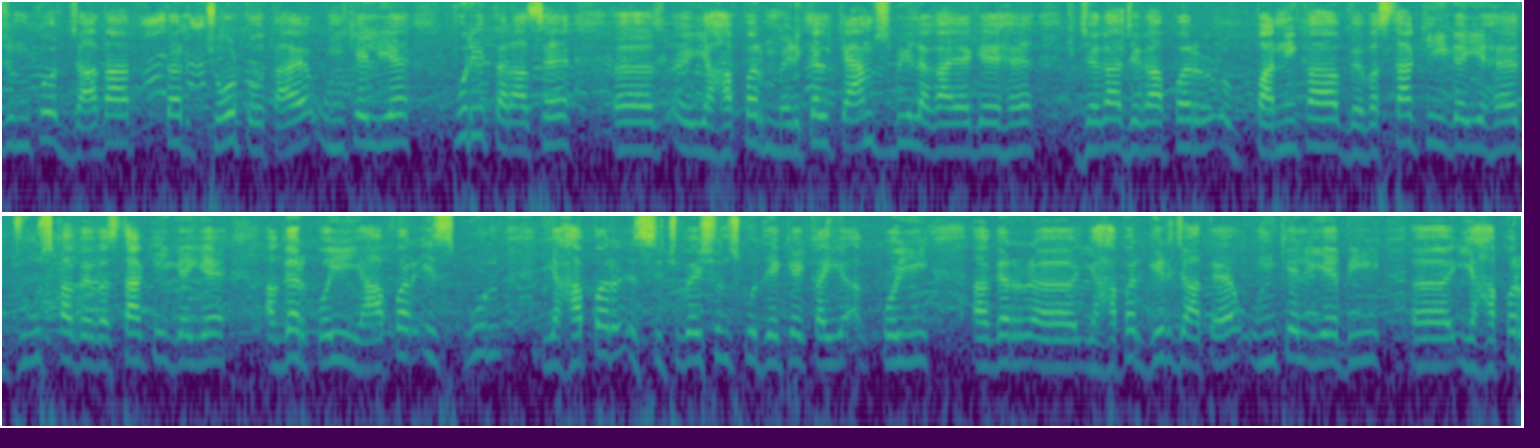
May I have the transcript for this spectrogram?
जिनको ज़्यादातर चोट होता है उनके लिए पूरी तरह से यहाँ पर मेडिकल कैंप्स भी लगाए गए हैं। जगह जगह पर पानी का व्यवस्था की गई है जूस का व्यवस्था की गई है। अगर कोई यहाँ पर इस स्कूल यहाँ पर सिचुएशंस को देखे कई कोई अगर यहाँ पर गिर जाते हैं उनके लिए भी यहाँ पर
